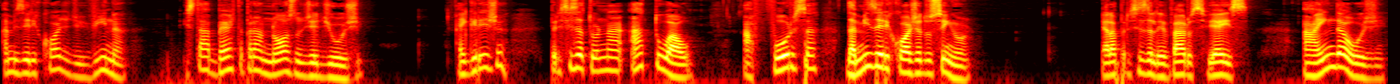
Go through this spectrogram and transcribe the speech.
a misericórdia divina está aberta para nós no dia de hoje. A igreja precisa tornar atual a força da misericórdia do Senhor. Ela precisa levar os fiéis, ainda hoje,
